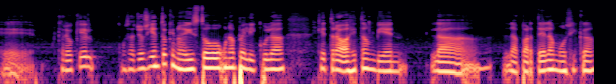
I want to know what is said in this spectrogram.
eh, creo que, el- o sea, yo siento que no he visto una película que trabaje tan bien la, la parte de la música,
